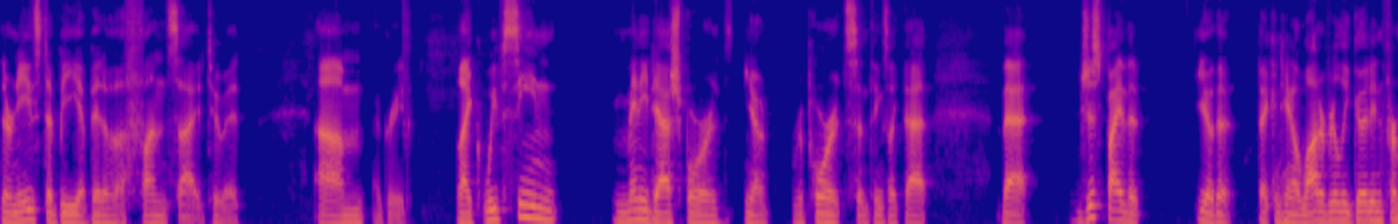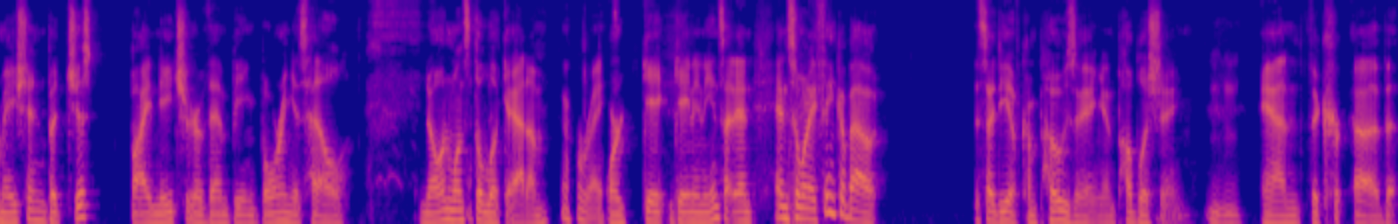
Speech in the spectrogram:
there needs to be a bit of a fun side to it. Um, Agreed. Like we've seen many dashboards, you know, reports and things like that, that just by the, you know, the that contain a lot of really good information, but just by nature of them being boring as hell, no one wants to look at them right or ga- gain any insight. And and so when I think about this idea of composing and publishing mm-hmm. and the, uh, the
